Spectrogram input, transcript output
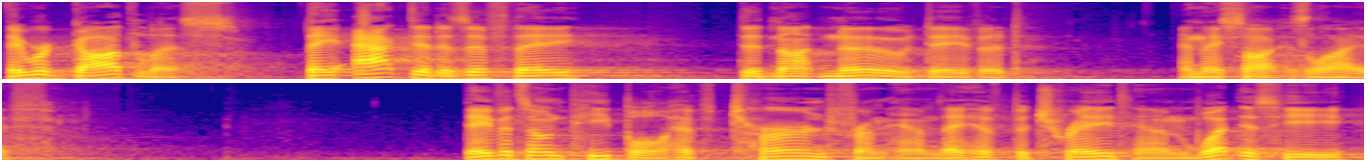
They were godless. They acted as if they did not know David and they sought his life. David's own people have turned from him, they have betrayed him. What is he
